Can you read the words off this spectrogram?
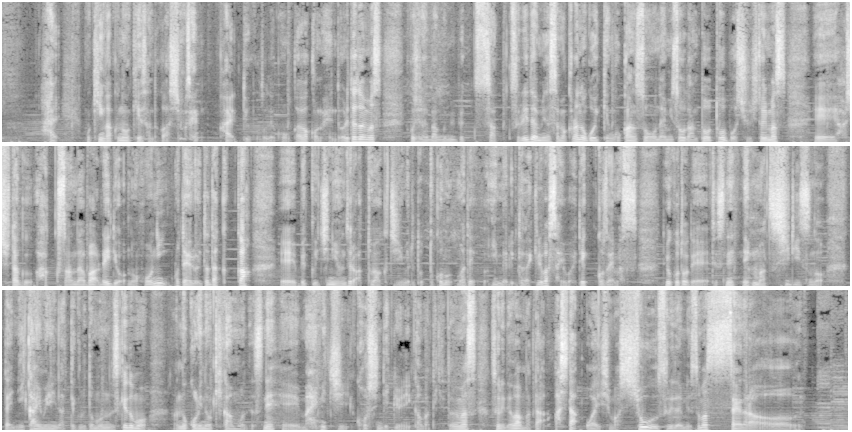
はい。もう金額の計算とかはしません。はい。ということで、今回はこの辺で終わりたいと思います。こちらの番組、ベックスサックスレでは皆様からのご意見、ご感想、お悩み相談等々募集しております。えー、ハッシュタグ、ハックスアンダーバー、レディオの方にお便りをいただくか、えー、ベック1240、アットマーク gmail.com まで E メールいただければ幸いでございます。ということでですね、年末シリーズの第2回目になってくると思うんですけども、残りの期間もですね、えー、毎日更新できるように頑張っていきたいと思います。それではまた明日お会いしましょう。それでは皆様、さよなら。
